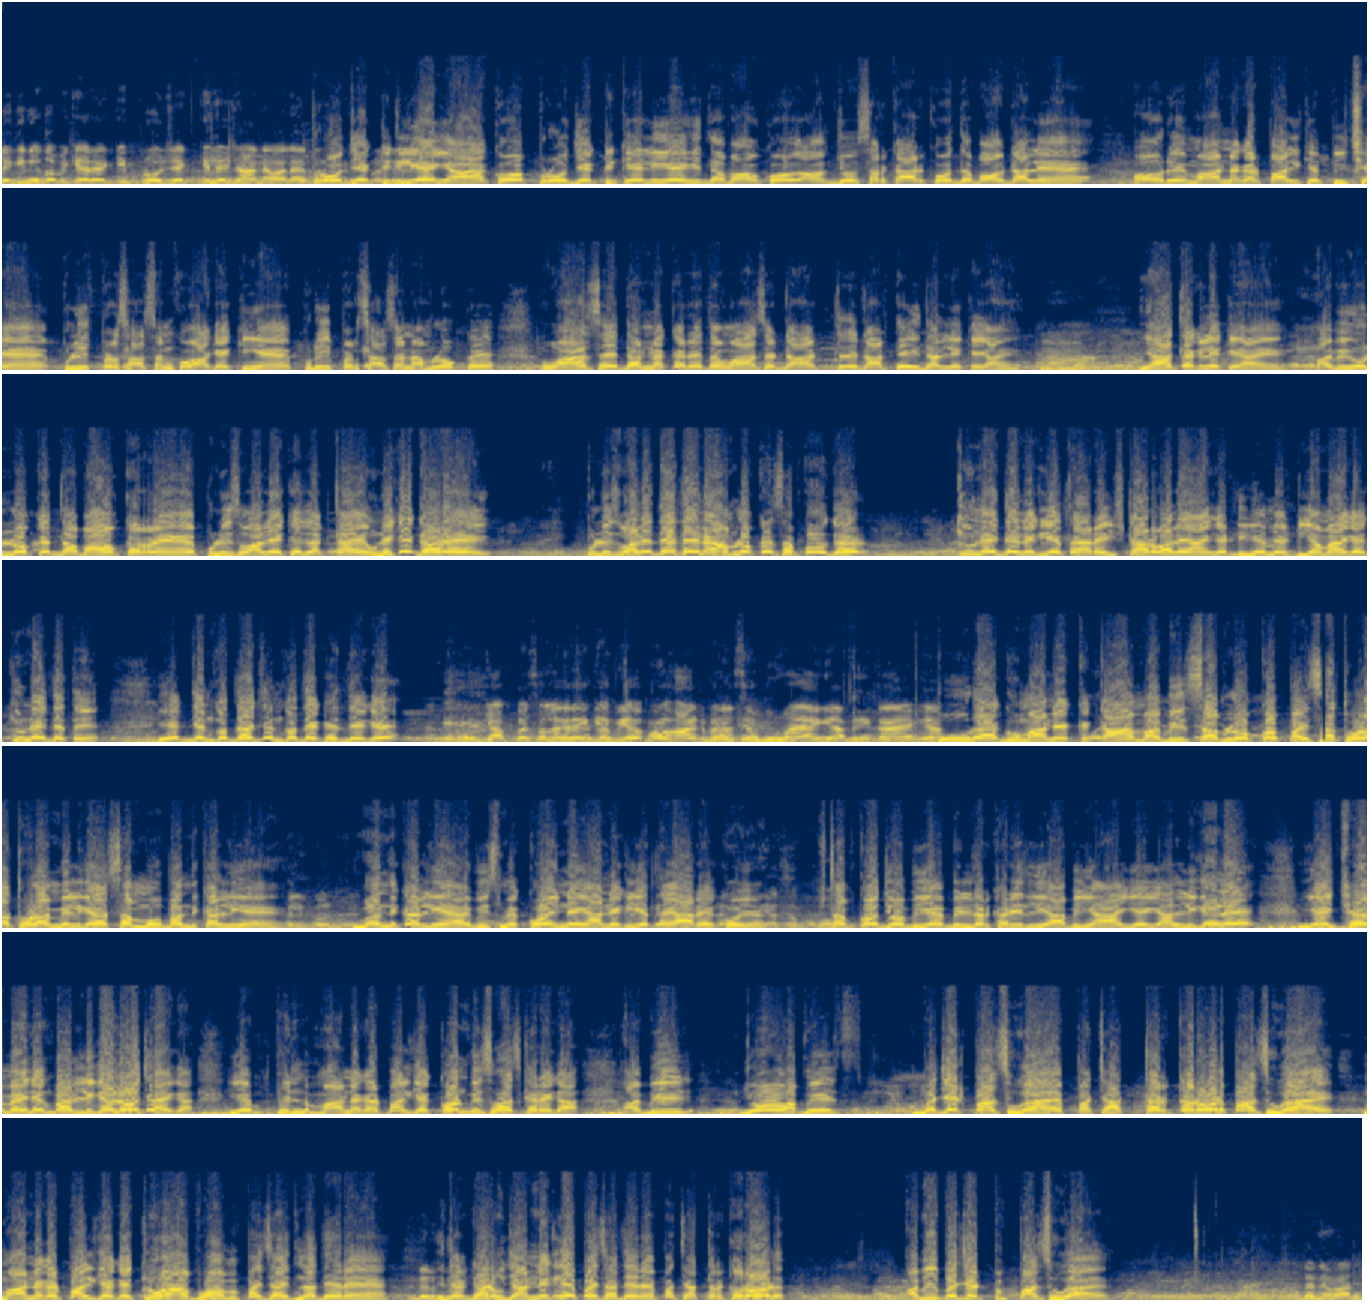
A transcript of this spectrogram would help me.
लेकिन ये तो अभी कह रहे हैं कि प्रोजेक्ट के लिए जाने वाला है तो प्रोजेक्ट के लिए यहाँ को प्रोजेक्ट के लिए ही दबाव को जो सरकार को दबाव डाले हैं और ये महानगर पालिका पीछे हैं पुलिस प्रशासन को आगे किए हैं पुलिस प्रशासन हम लोग के वहाँ से धरना करे तो वहाँ से डांटते डांटते इधर लेके आए यहाँ तक लेके आए अभी उन लोग के दबाव कर रहे हैं पुलिस वाले के लगता है उन्हीं के घर है। पुलिस वाले दे देना हम लोग के सबको घर। क्यों नहीं देने के लिए तैयार है? स्टार वाले आएँगे डीएम एस डी आएँगे क्यों नहीं देते? एक जन को दस जन को देखे देंगे क्या आपको ऐसा लग रहा है कि अभी आपको आठ महीने से घुमाया गया बहकाया गया? पूरा घुमाने का काम अभी सब लोग को पैसा थोड़ा थोड़ा मिल गया सब मुँह बंद कर लिए हैं। बंद कर लिए हैं। अभी इसमें कोई नहीं आने के लिए तैयार है कोई। सबको। जो भी है बिल्डर खरीद लिया। अभी यहाँ यही यहाँ लीगल है यही छः महीने के बाद लीगल हो जाएगा। ये फिर महानगर पालिका कौन विश्वास करेगा? अभी जो अभी बजट पास हुआ है पचहत्तर करोड़ पास हुआ है महानगर पालिका के क्यों आप वहाँ पैसा इतना दे रहे हैं? इधर घर उजाड़ने के लिए पैसा दे रहे हैं पचहत्तर करोड़। अभी बजट पास हुआ है। धन्यवाद।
